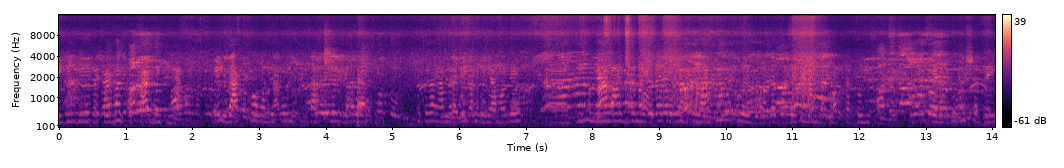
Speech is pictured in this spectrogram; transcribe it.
এই বিল্ডিংটা তৈরি পারবে এই বাক্য আমাদের আছে। সুতরাং আমরা দেখি যে আমাদের গৃহ নির্মাণের জন্য মাটিরও প্রয়োজন, যখন আমরা ঘরটা তৈরি করব। ভবিষ্যতে এই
